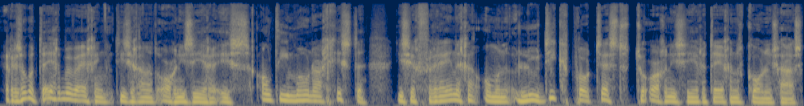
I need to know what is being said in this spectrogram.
er is ook een tegenbeweging die zich aan het organiseren is. Anti-monarchisten die zich verenigen om een ludiek protest te organiseren tegen het Koningshuis.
